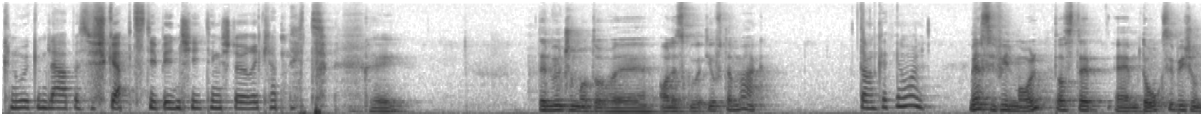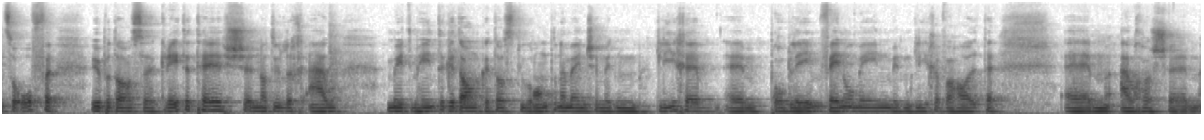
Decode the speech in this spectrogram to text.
genug im Leben, sonst gibt es die Binge-Eating-Störung, glaube nicht. Okay. Dann wünschen wir dir äh, alles Gute auf dem Weg. Danke vielmals. Merci vielmals, dass du ähm, da bist und so offen über das äh, geredet hast. Natürlich auch mit dem Hintergedanken, dass du anderen Menschen mit dem gleichen ähm, Problem, Phänomen, mit dem gleichen Verhalten ähm, auch kannst, ähm,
